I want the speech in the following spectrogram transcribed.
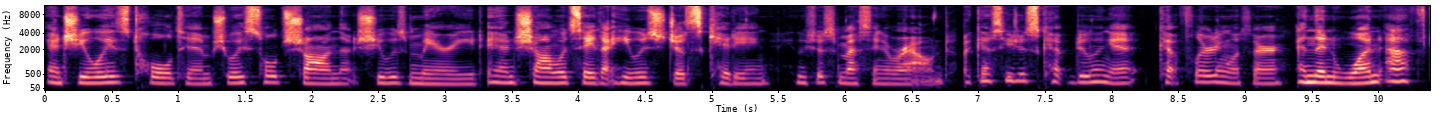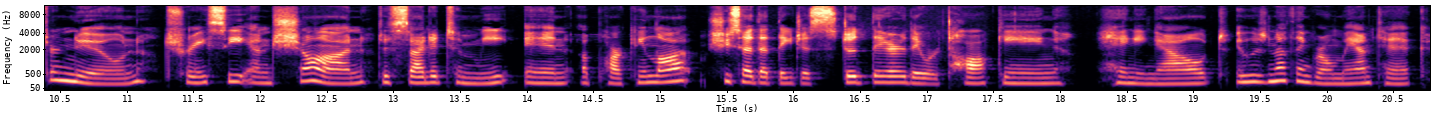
and she always told him, she always told Sean that she was married, and Sean would say that he was just kidding. He was just messing around. I guess he just kept doing it, kept flirting with her. And then one afternoon, Traci and Sean decided to meet in a parking lot. She said that they just stood there, they were talking, hanging out. It was nothing romantic.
